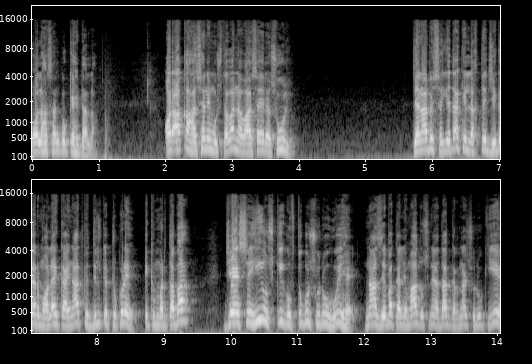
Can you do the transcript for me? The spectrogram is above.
मौला हसन को कह डाला। और आका हसन मुशतबा नवास रसूल, जनाब सैदा के लखते जिगर, मौला कायनात के दिल के टुकड़े, एक मरतबा जैसे ही उसकी गुफ्तु शुरू हुई है, नाजेबा कलिमात उसने अदा करना शुरू किए,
